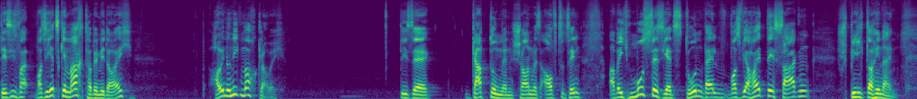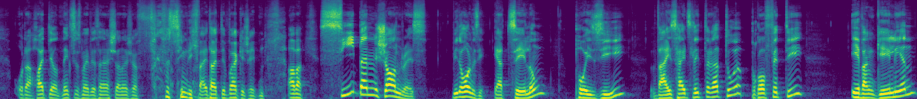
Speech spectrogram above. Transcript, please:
das ist, was ich jetzt gemacht habe mit euch. Habe ich noch nie gemacht, glaube ich. Diese Gattungen schauen wir es aufzuzählen. Aber ich muss es jetzt tun, weil was wir heute sagen, spielt da hinein. Oder heute und nächstes Mal, wir sind ja schon, schon ziemlich weit heute vorgeschritten. Aber sieben Genres, wiederholen wir sie: Erzählung, Poesie, Weisheitsliteratur, Prophetie, Evangelien,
